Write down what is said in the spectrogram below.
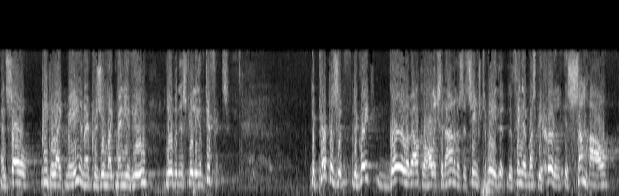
And so people like me, and I presume like many of you, live in this feeling of difference the purpose of the great goal of Alcoholics Anonymous, it seems to me, that the thing that must be hurdled is somehow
